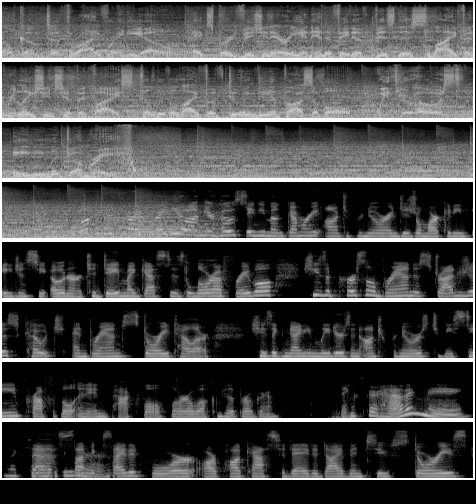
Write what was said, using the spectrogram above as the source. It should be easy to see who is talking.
Speaker 1: Welcome to Thrive Radio, expert visionary and innovative business, life, and relationship advice to live a life of doing the impossible. With your host, Amy Montgomery.
Speaker 2: Welcome to Thrive Radio. I'm your host, Amy Montgomery, entrepreneur and digital marketing agency owner. Today, my guest is Laura Fravel. She's a personal brand strategist, coach, and brand storyteller. She's igniting leaders and entrepreneurs to be seen, profitable, and impactful. Laura, welcome to the program.
Speaker 3: Thanks for having me.
Speaker 2: I'm yes, I'm excited for our podcast today to dive into stories.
